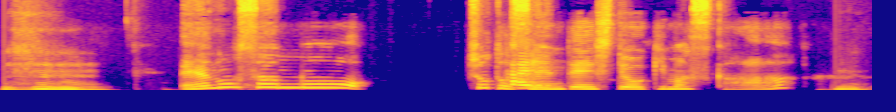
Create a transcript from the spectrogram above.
うん綾野さんも、ちょっとはい宣伝しておきますか、うん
